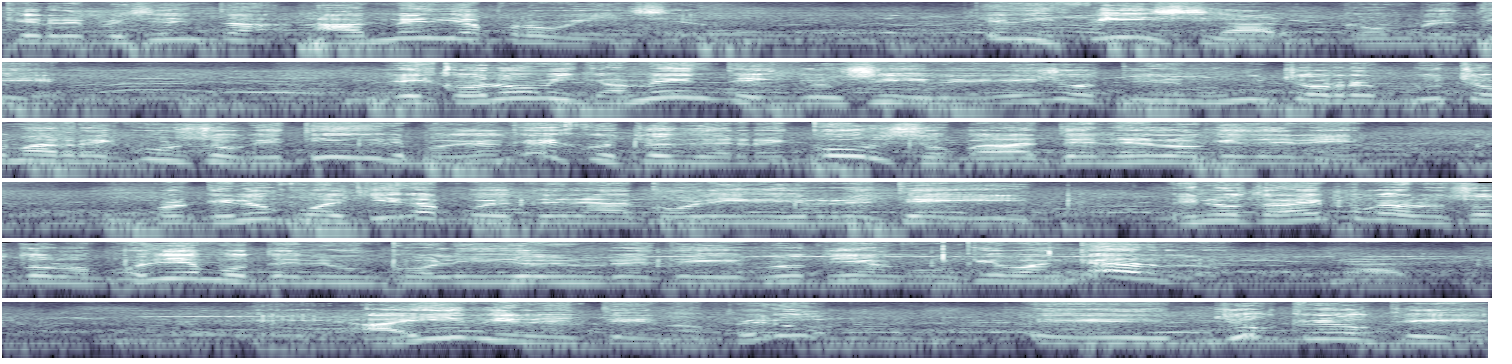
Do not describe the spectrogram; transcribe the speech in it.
que representa a media provincia. Es difícil Claro. competir. Económicamente, inclusive, ellos tienen mucho, mucho más recursos que Tigre, porque acá es cuestión de recursos para tener lo que tenés. Porque no cualquiera puede tener a Colidio y Retegui. En otra época nosotros no podíamos tener un Colidio y un Retegui, pero no tenían con qué bancarlo. Eh, ahí viene el tema, pero eh, yo creo que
